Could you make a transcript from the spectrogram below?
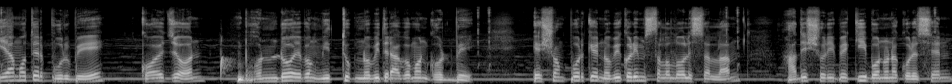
কিয়ামতের পূর্বে কয়জন ভণ্ড এবং মিথ্যুক নবীদের আগমন ঘটবে? এ সম্পর্কে নবী করিম সাল্লা সাল্লাম হাদিস শরীফে কি বর্ণনা করেছেন?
